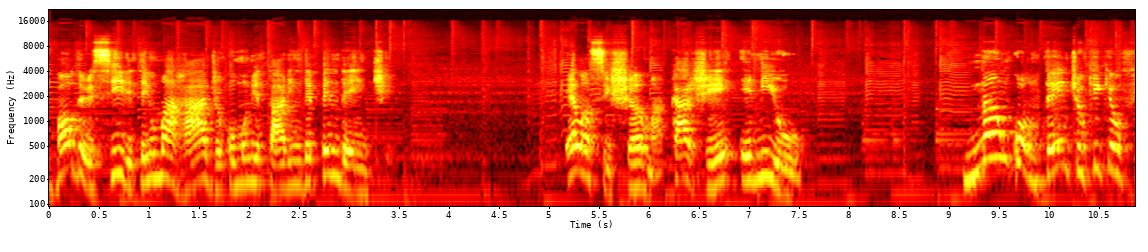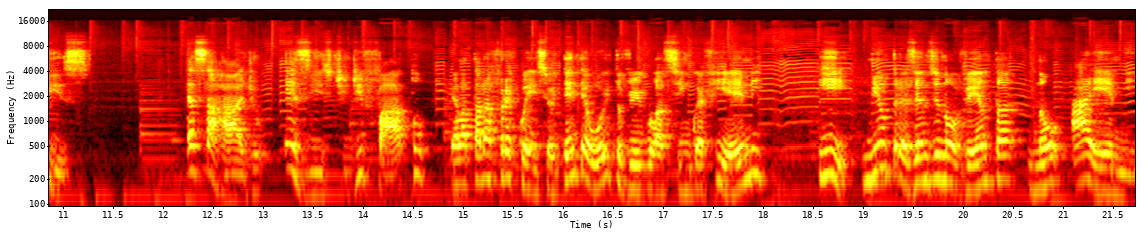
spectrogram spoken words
Balder City tem uma rádio comunitária independente. Ela se chama KGNU. Não contente, o que, que eu fiz? Essa rádio existe de fato, ela está na frequência 88,5 FM e 1390 no AM.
